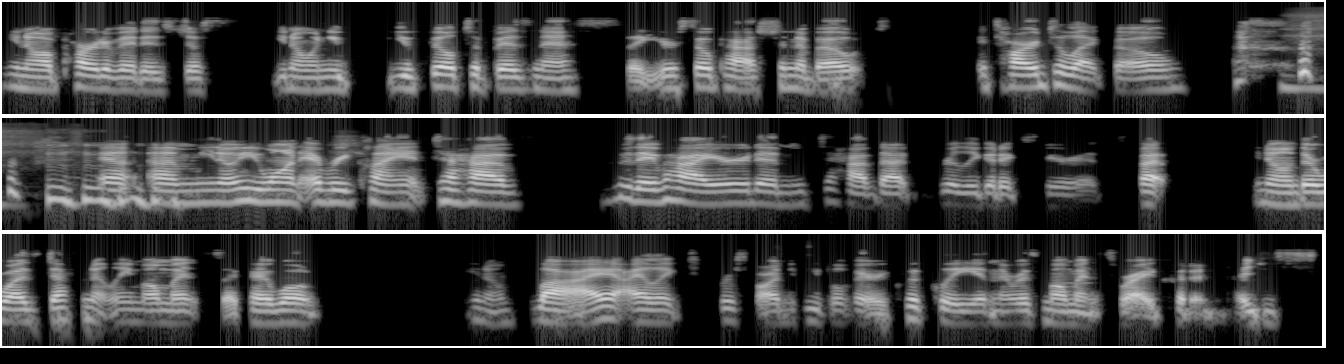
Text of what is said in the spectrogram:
you know, a part of it is just you know when you you've built a business that you're so passionate about, it's hard to let go. and, um, you know, you want every client to have who they've hired and to have that really good experience. But you know, there was definitely moments like I won't you know lie i like to respond to people very quickly and there was moments where i couldn't i just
